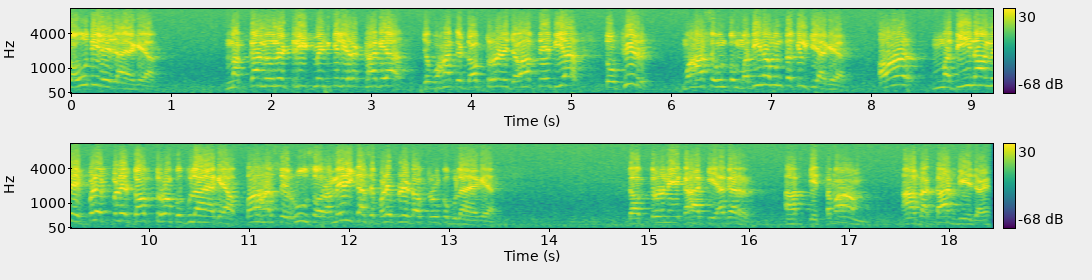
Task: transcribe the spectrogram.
سعودی لے جایا گیا۔ مکہ میں انہیں ٹریٹمنٹ کے لیے رکھا گیا۔ جب وہاں کے ڈاکٹروں نے جواب دے دیا تو پھر وہاں سے ان کو مدینہ منتقل کیا گیا۔ اور مدینہ میں بڑے بڑے ڈاکٹروں کو بلایا گیا۔ باہر سے روس اور امریکہ سے بڑے بڑے ڈاکٹروں کو بلایا گیا۔ ڈاکٹروں نے کہا کہ اگر آپ کے تمام آدھا کاٹ دیے جائے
